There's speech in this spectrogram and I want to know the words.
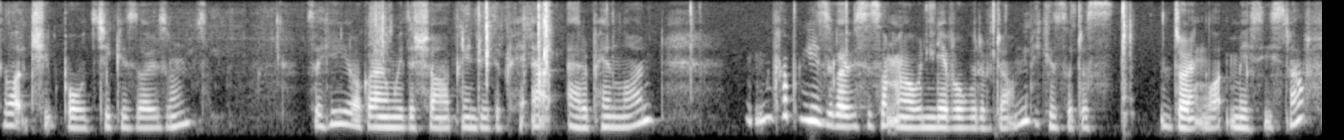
They're like chipboard stickers, those ones. So here I'll go in with a Sharpie and do the pen, add a pen line. A couple of years ago, this is something I would never would have done because I just don't like messy stuff.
